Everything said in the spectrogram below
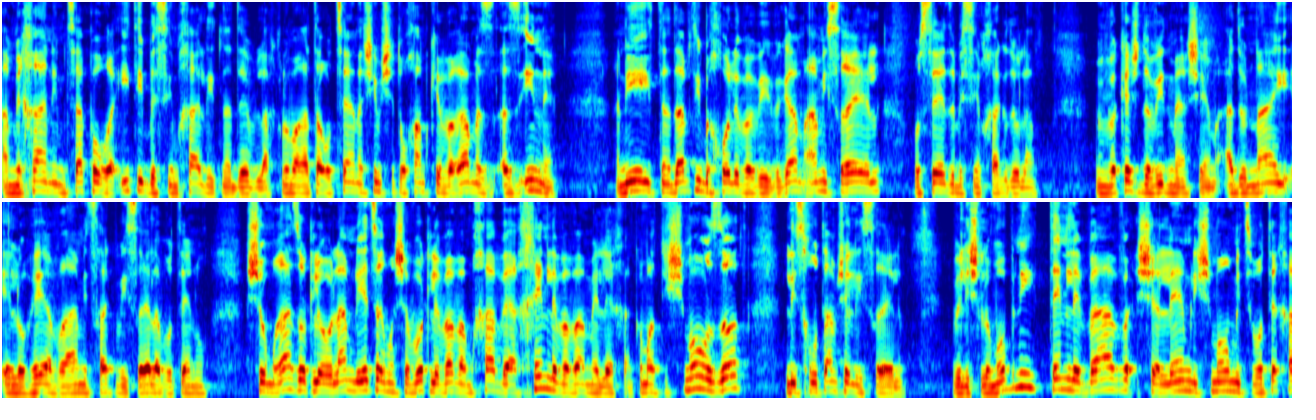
עמך הנמצא פה, ראיתי בשמחה להתנדב לך. כלומר, אתה רוצה אנשים שתוכם כברם, אז, אז הנה. אני התנדבתי בכל לבבי, וגם עם ישראל עושה את זה בשמחה גדולה. ומבקש דוד מהשם, אדוני אלוהי אברהם, יצחק וישראל אבותינו, שומרה זאת לעולם ליצר משאבות לבב עמך, ואכן לבבם אליך. כלומר, תשמור זאת לזכותם של ישראל. ולשלמה בני, תן לבב שלם לשמור מצוותיך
